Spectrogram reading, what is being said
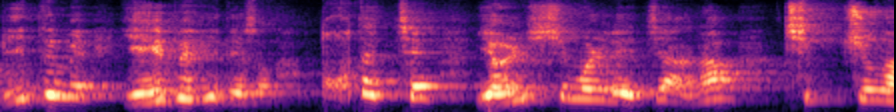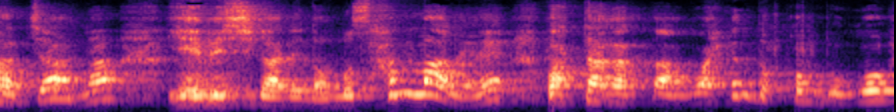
믿음의 예배에 대해서 도대체 열심을 내지 않아 집중하지 않아 예배 시간에 너무 산만해 왔다 갔다 하고 핸드폰 보고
